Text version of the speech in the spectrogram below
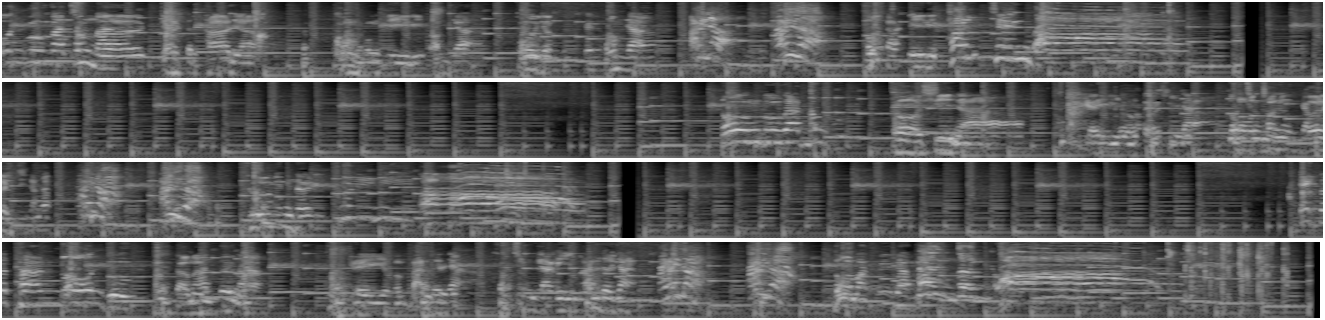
농구가 정말 깨끗하냐? 공공끼리 없냐? 도둑들 없냐? 아니야 아니야 도둑끼리 펼친다! 농구가 농구 것이냐? 국회의원 것이냐? 농촌 것이냐? 아니다! 아니다 주민들이 틀리다 깨끗한 농구 누가 만드나? 국회의원 만드냐? 국정장이 만드냐? 아니다! 아니다! 노마크가 만든다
